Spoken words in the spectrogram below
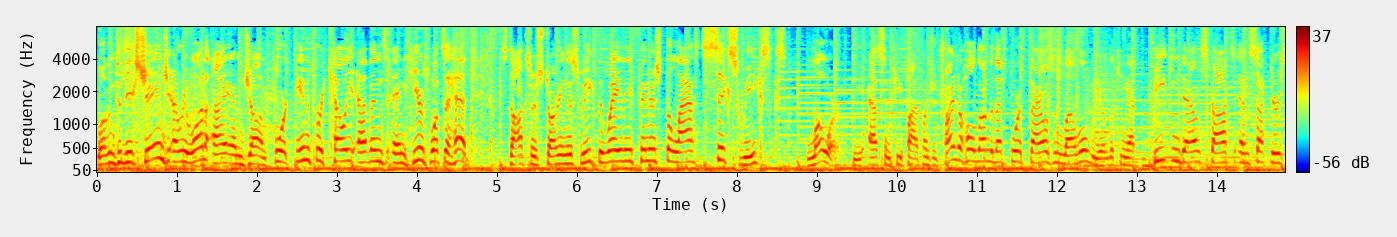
Welcome to The Exchange, everyone. I am John Fortt in for Kelly Evans, and here's what's ahead. Stocks are starting this week the way they finished the last six weeks lower. The S&P 500 trying to hold on to that 4,000 level. We are looking at beaten down stocks and sectors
